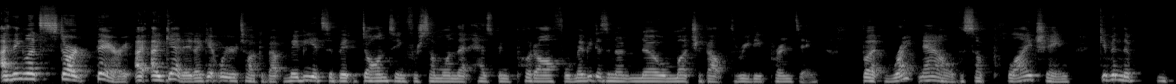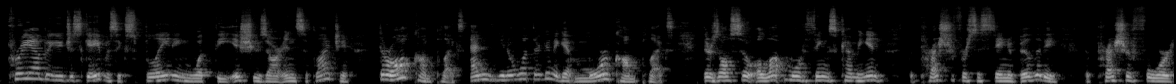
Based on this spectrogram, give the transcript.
i think let's start there. I, I, get it. I get where you're talking about. Maybe it's a bit daunting for someone that has been put off or maybe doesn't know much about 3d printing. But right now, the supply chain, given the preamble you just gave us explaining what the issues are in supply chain, they're all complex. And you know what? They're going to get more complex. There's also a lot more things coming in. The pressure for sustainability, the pressure for,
